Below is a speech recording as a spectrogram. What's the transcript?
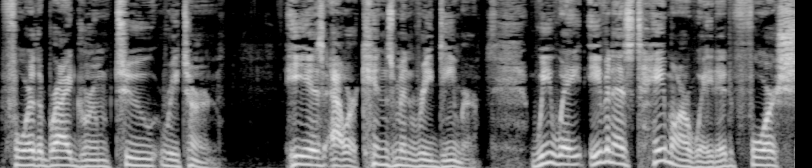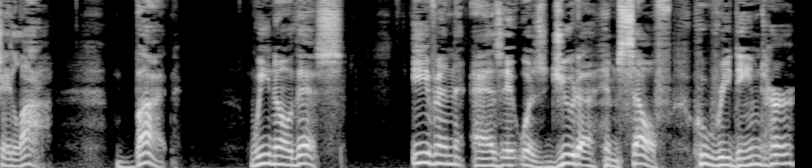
for the bridegroom to return. He is our kinsman redeemer. We wait, even as Tamar waited for Shelah. But we know this. Even as it was Judah himself who redeemed her,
